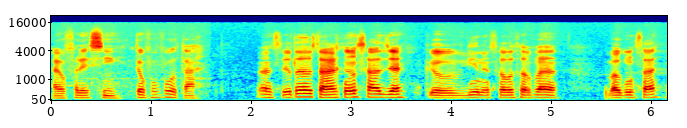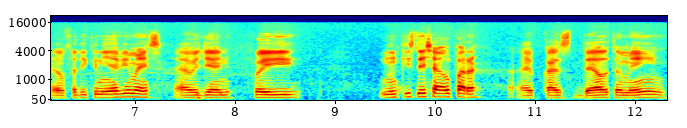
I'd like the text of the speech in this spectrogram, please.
Aí eu falei assim, então vou voltar. Ah, eu tava, tava cansado já, que eu vim na escola só pra bagunçar. Aí eu falei que nem ia vir mais. Aí a Eliane foi. não quis deixar eu parar. Aí por causa dela também,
